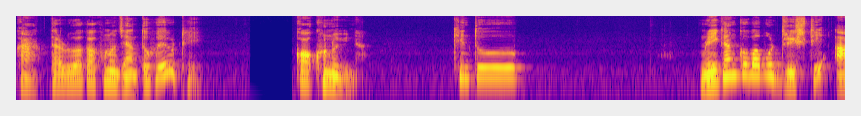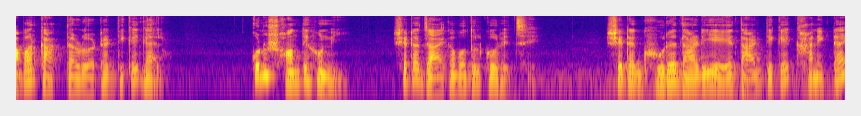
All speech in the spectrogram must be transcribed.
কাকতাড়ুয়া কখনো জ্যান্ত হয়ে ওঠে? কখনোই না। কিন্তু মৃগাঙ্কবাবুর দৃষ্টি আবার কাকতাড়ুয়াটার দিকে গেল। কোনো সন্দেহ নেই, সেটা জায়গা বদল করেছে। সেটা ঘুরে দাঁড়িয়ে তার দিকে খানিকটা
